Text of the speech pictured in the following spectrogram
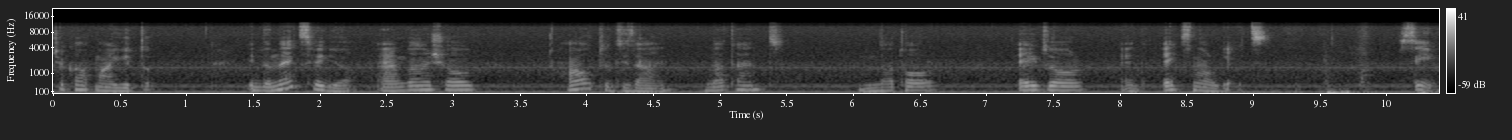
check out my youtube. In the next video I am gonna show how to design NOT AND, NOT OR, XOR and XNOR gates. See you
